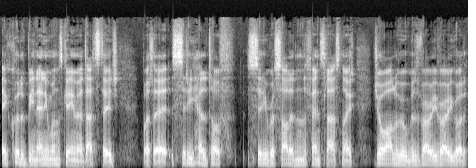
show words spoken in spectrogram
it could have been anyone's game at that stage. But uh, City held tough. City were solid in defence last night. Joe Oliver was very, very good.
